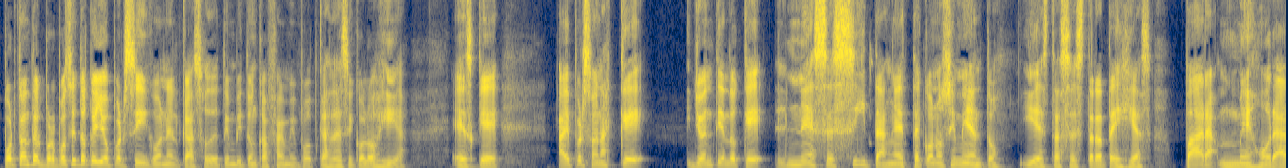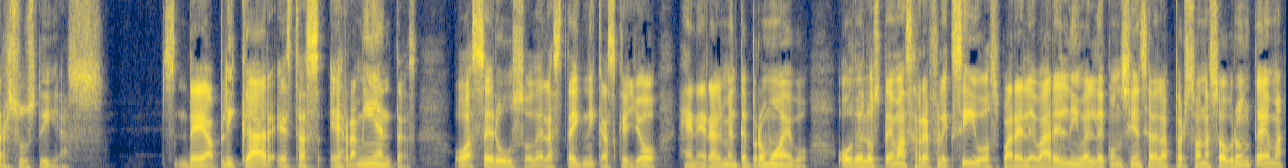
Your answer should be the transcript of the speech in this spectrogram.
Por tanto, el propósito que yo persigo en el caso de Te invito a un café, mi podcast de psicología, es que hay personas que yo entiendo que necesitan este conocimiento y estas estrategias para mejorar sus días, de aplicar estas herramientas o hacer uso de las técnicas que yo generalmente promuevo o de los temas reflexivos para elevar el nivel de conciencia de las personas sobre un tema,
